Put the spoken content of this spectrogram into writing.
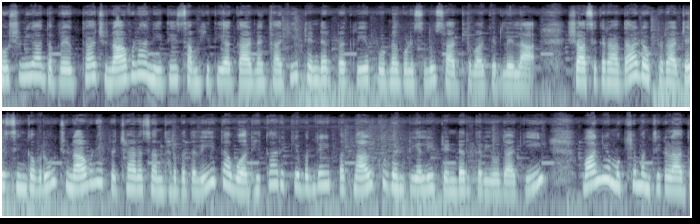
ಘೋಷಣೆಯಾದ ಪ್ರಯುಕ್ತ ಚುನಾವಣಾ ನೀತಿ ಸಂಹಿತೆಯ ಕಾರಣಕ್ಕಾಗಿ ಟೆಂಡರ್ ಪ್ರಕ್ರಿಯೆ ಪೂರ್ಣಗೊಳಿಸಲು ಸಾಧ್ಯವಾಗಿರಲಿಲ್ಲ. ಶಾಸಕರಾದ ಡಾ. ಅಜಯ್ ಸಿಂಗ್ ಅವರು ಚುನಾವಣೆ ಪ್ರಚಾರ ಸಂದರ್ಭದಲ್ಲಿ ತಾವು ಅಧಿಕಾರಕ್ಕೆ ಬಂದರೆ ಇಪ್ಪತ್ನಾಲ್ಕು ಗಂಟೆಯಲ್ಲಿ ಟೆಂಡರ್ ಕರೆಯುವುದಾಗಿ ಮಾನ್ಯ ಮುಖ್ಯಮಂತ್ರಿಗಳಾದ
